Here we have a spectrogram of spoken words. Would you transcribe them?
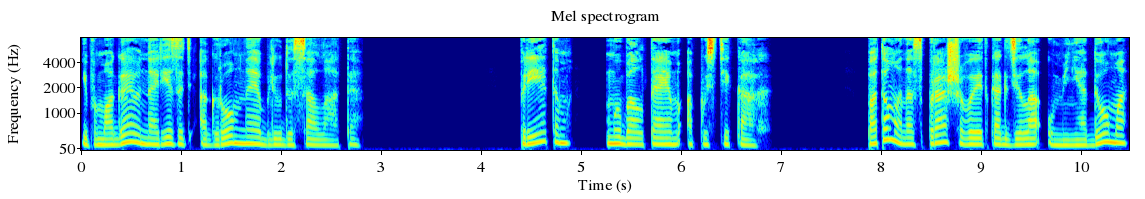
и помогаю нарезать огромное блюдо салата. При этом мы болтаем о пустяках. Потом она спрашивает, как дела у меня дома,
